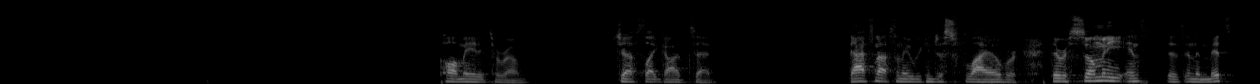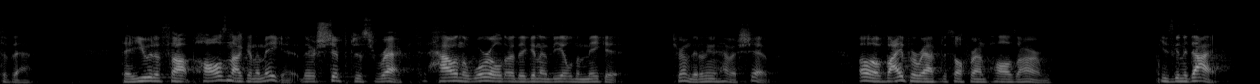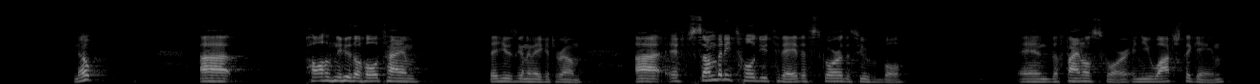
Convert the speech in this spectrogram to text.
Paul made it to Rome, just like God said. That's not something we can just fly over. There were so many instances in the midst of that that you would have thought Paul's not going to make it. Their ship just wrecked. How in the world are they going to be able to make it to Rome? They don't even have a ship. Oh, a viper wrapped itself around Paul's arm. He's going to die. Nope. Uh, Paul knew the whole time that he was going to make it to Rome. Uh, if somebody told you today the score of the Super Bowl and the final score, and you watched the game,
